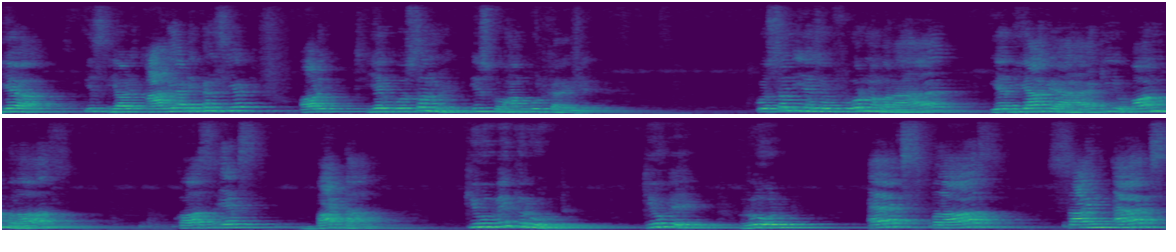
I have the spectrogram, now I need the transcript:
यह इस आ गया डिफरेंशिएट और ये क्वेश्चन में इसको हम पुट करेंगे। क्वेश्चन ये जो फोर नंबर है, ये दिया गया है कि वन प्लस कॉस एक्स बाटा cubic root cubic root x plus sine x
